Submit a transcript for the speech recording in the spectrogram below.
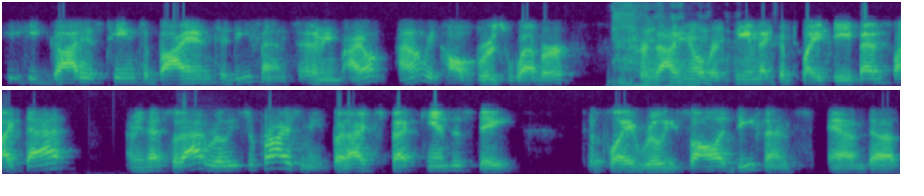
He, he got his team to buy into defense. And I mean, I don't I don't recall Bruce Weber presiding over a team that could play defense like that. I mean, that so that really surprised me. But I expect Kansas State to play really solid defense, and uh,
